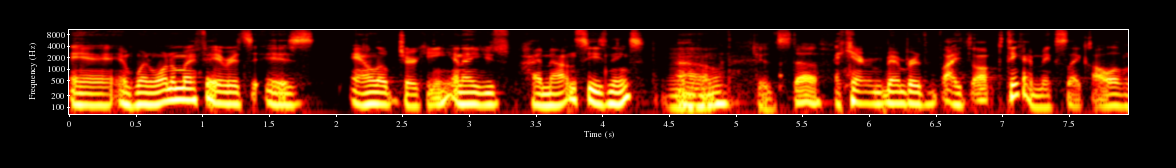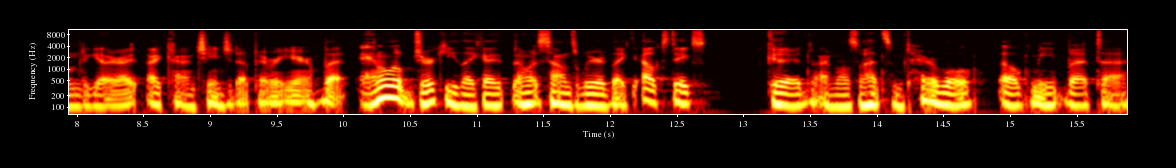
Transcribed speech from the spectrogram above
and, and when one of my favorites is antelope jerky, and I use Hi Mountain Seasonings. Um, Good stuff. I can't remember. I th- think I mix like all of them together. I, I kind of change it up every year. But antelope jerky, like I know it sounds weird. Like elk steaks, good. I've also had some terrible elk meat, but uh,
